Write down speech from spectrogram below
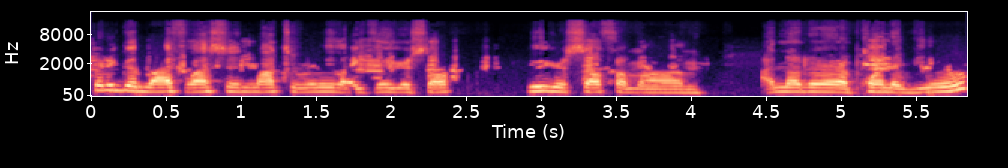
Pretty good life lesson, not to really like view yourself view yourself from um another point of view.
